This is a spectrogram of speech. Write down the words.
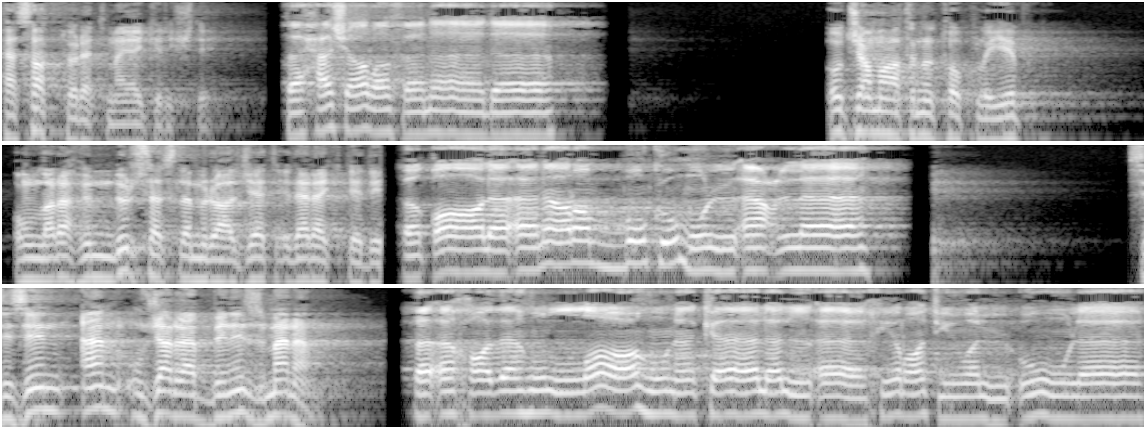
fəsad törətməyə girişdi. Fahashara fanada O cemaatını toplayıb onlara hündür səslə müraciət edərək dedi: "Faqala ana rabbukumul a'la" Sizin ən uca Rəbbiniz mənəm. فأخذه الله نكال الآخرة والأولى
